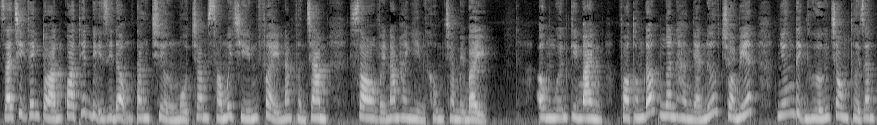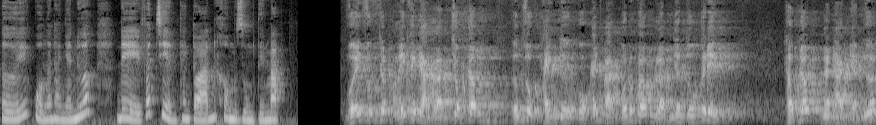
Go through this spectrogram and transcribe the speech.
Giá trị thanh toán qua thiết bị di động tăng trưởng 169,5% so với năm 2017. Ông Nguyễn Kim Anh, Phó Thống đốc Ngân hàng Nhà nước cho biết những định hướng trong thời gian tới của Ngân hàng Nhà nước để phát triển thanh toán không dùng tiền mặt. Với phương châm lấy khách hàng làm trọng tâm, ứng dụng thành tựu của cách mạng 4.0 làm nhân tố quyết định, Thống đốc Ngân hàng Nhà nước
